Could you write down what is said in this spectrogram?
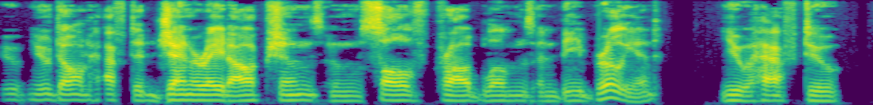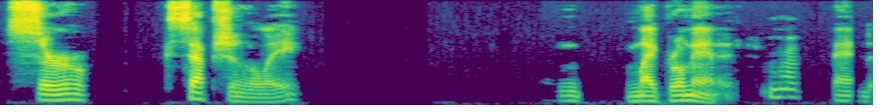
you, you don't have to generate options and solve problems and be brilliant. You have to serve exceptionally and micromanage. Mhm. And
